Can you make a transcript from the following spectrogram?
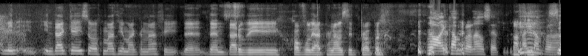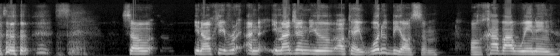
I mean, in, in that case of Matthew McConaughey, the, then that would be hopefully I pronounced it properly. no, I can't pronounce it. I can't pronounce it. so, so, you know, he and imagine you. Okay, what would be awesome? Or how about winning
